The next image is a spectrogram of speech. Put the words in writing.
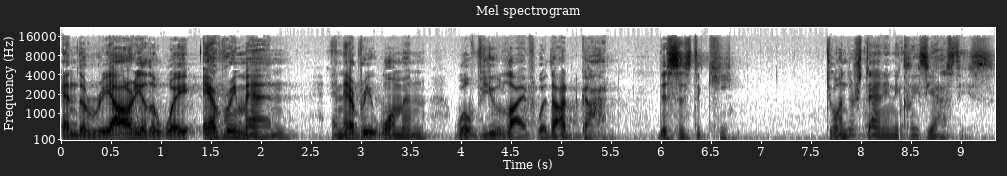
and the reality of the way every man and every woman will view life without God. This is the key to understanding Ecclesiastes.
